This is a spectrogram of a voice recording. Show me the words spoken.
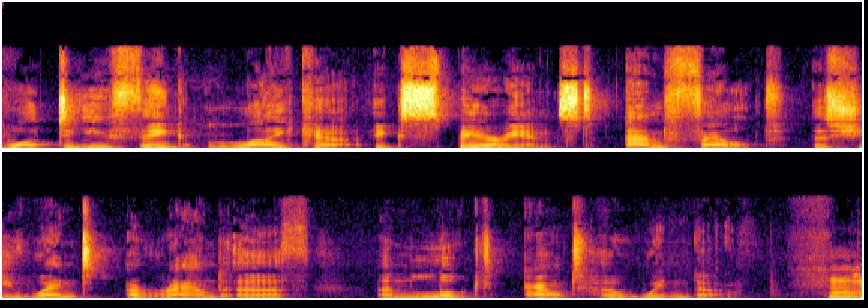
what do you think Laika experienced and felt as she went around Earth and looked out her window? Hmm.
